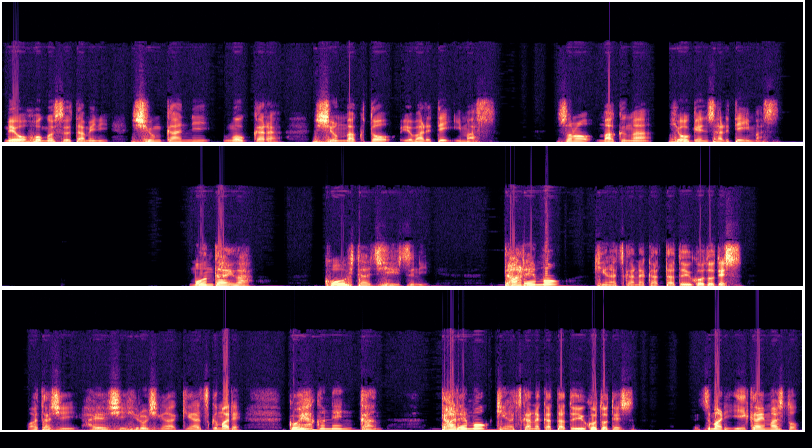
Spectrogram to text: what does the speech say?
目を保護するために瞬間に動くから瞬膜と呼ばれています。その膜が表現されています。問題は、こうした事実に誰も気がつかなかったということです。私、林博が気がつくまで500年間誰も気がつかなかったということです。つまり言い換えますと、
